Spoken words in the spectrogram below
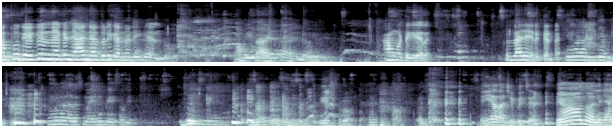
അപ്പു കേൾക്കുന്നതൊക്കെ ഞാൻ ഇതിനകത്തോടെ അഴുക്കായല്ലോ അങ്ങോട്ട് കേറ്. പിള്ളേരെ എടുക്കട്ടെ. നീയാ നശിപ്പിച്ചേ ഞാൻ ഒന്നുമല്ല ഞാൻ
